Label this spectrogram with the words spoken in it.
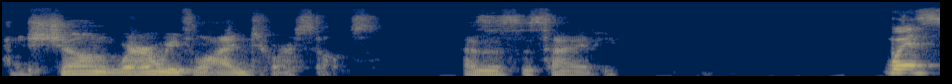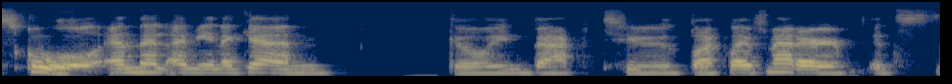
has shown where we've lied to ourselves as a society. with school. And then, I mean, again, going back to Black Lives Matter, it's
